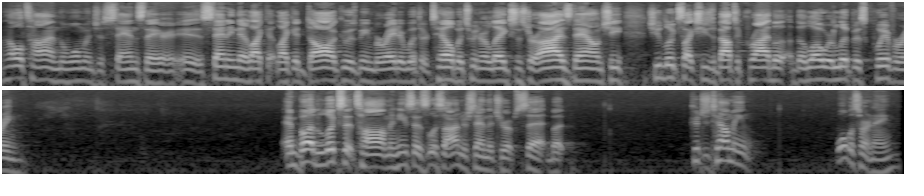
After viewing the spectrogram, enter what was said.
The whole time, the woman just stands there, standing there like a, like a dog who is being berated with her tail between her legs, just her eyes down. She, she looks like she's about to cry. The, the lower lip is quivering. And Bud looks at Tom and he says, Listen, I understand that you're upset, but could you tell me what was her name?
